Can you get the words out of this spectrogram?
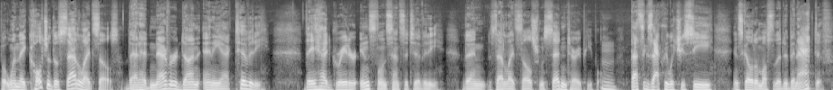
But when they cultured those satellite cells that had never done any activity, they had greater insulin sensitivity than satellite cells from sedentary people. That's exactly what you see in skeletal muscle that have been active.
